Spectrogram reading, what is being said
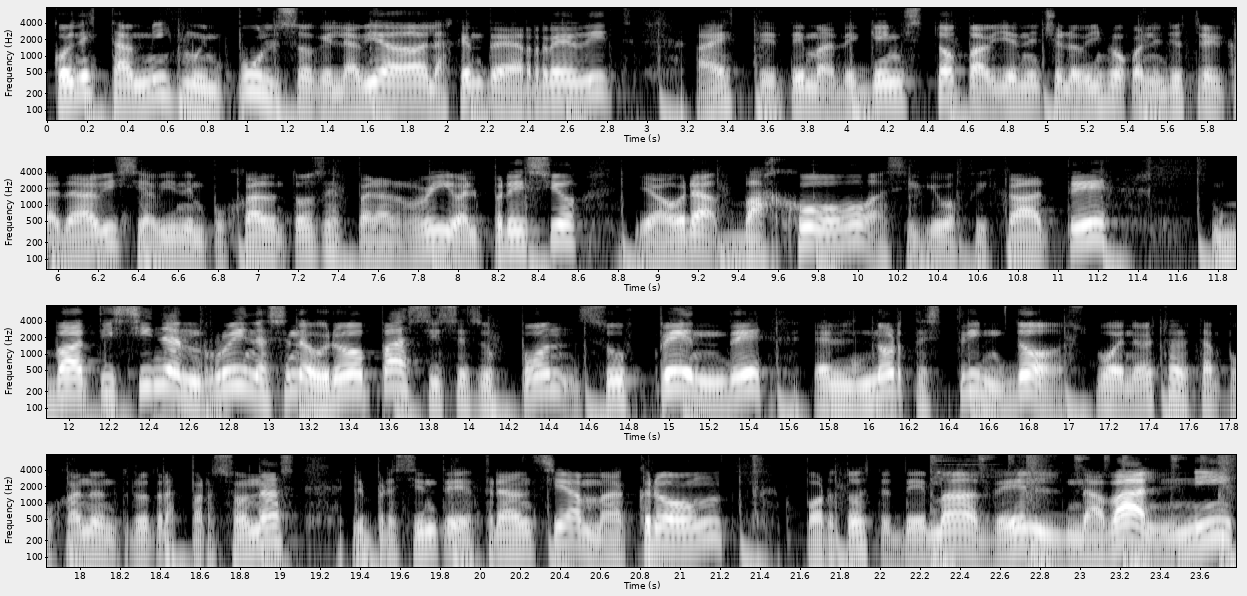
con este mismo impulso que le había dado la gente de Reddit a este tema de GameStop, habían hecho lo mismo con la industria del cannabis y habían empujado entonces para arriba el precio y ahora bajó, así que vos fijate en ruinas en Europa si se suspende el Nord Stream 2. Bueno, esto lo está empujando entre otras personas el presidente de Francia, Macron, por todo este tema del Navalny.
